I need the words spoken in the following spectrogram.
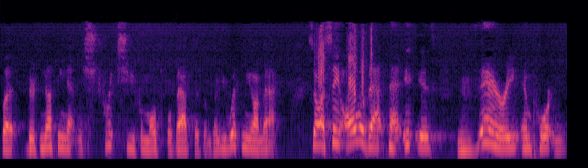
But there's nothing that restricts you from multiple baptisms. Are you with me on that? So I say all of that, that it is very important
